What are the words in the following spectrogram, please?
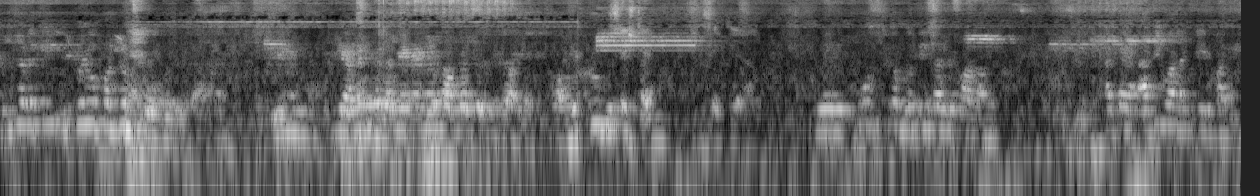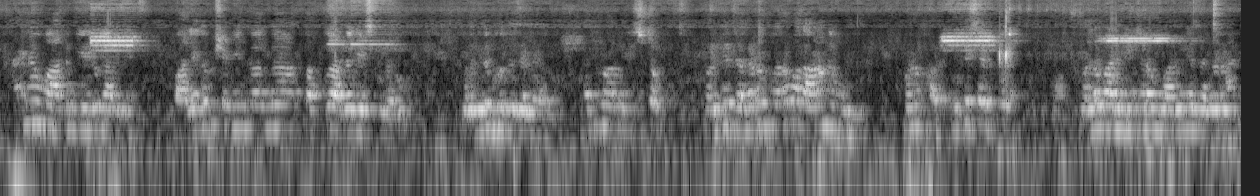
పిల్లలకి ఉపయోగపడుతుంది ఈ అమెరికాలో నేనైనా అమలు ఎక్కువ విశిష్టం మీరు పూర్తిగా బుద్ధిశాలి ఫాలో అంటే అది వాళ్ళకి పని అయినా వాళ్ళు వాళ్ళేదో క్షణికంగా తప్పు అర్థం చేసుకున్నారు. మన మీద బుద్ధి చల్లారు అది వాళ్ళకి ఇష్టం. మన మీద చల్లడం ద్వారా వాళ్ళ ఆనందం ఉంది. మనం పట్టుకుంటే సరిపోయి మళ్ళీ వాళ్ళకి ఇచ్చడం వాళ్ళ మీద చల్లడం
